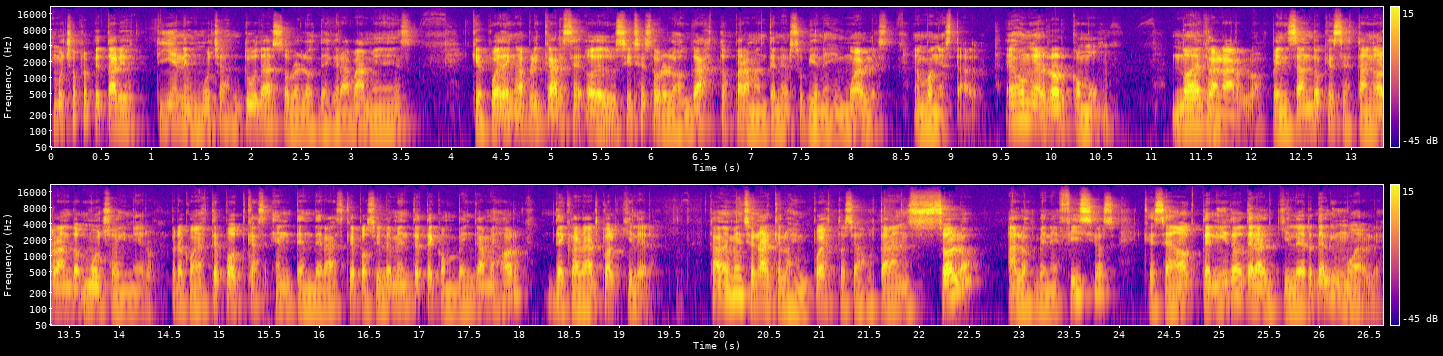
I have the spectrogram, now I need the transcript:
muchos propietarios tienen muchas dudas sobre los desgravámenes que pueden aplicarse o deducirse sobre los gastos para mantener sus bienes inmuebles en buen estado. Es un error común no declararlo, pensando que se están ahorrando mucho dinero. Pero con este podcast entenderás que posiblemente te convenga mejor declarar tu alquiler. Cabe mencionar que los impuestos se ajustarán solo a los beneficios que se han obtenido del alquiler del inmueble.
